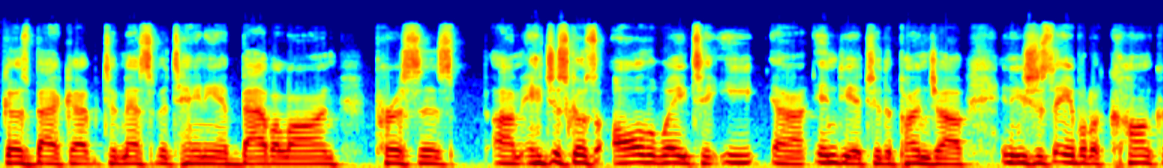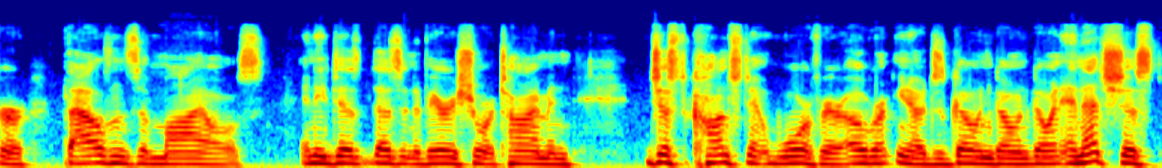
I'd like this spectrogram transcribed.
goes back up to Mesopotamia, Babylon, Persis, Um, he just goes all the way to e- uh, India to the Punjab, and he's just able to conquer thousands of miles, and he does does it in a very short time, and just constant warfare over, you know, just going, going, going, and that's just.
